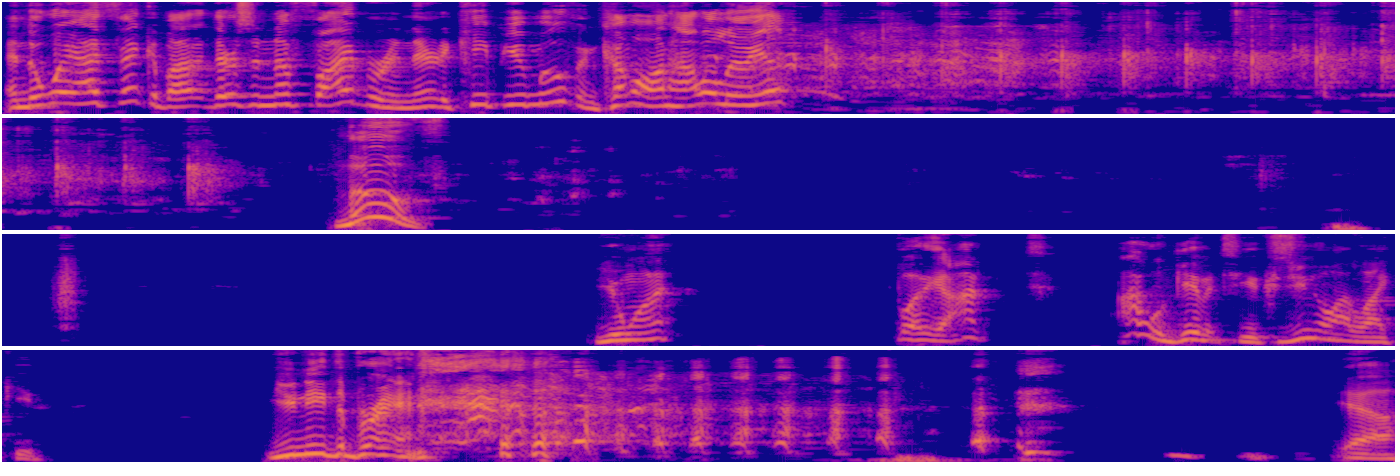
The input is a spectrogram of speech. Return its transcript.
And the way I think about it, there's enough fiber in there to keep you moving. Come on, hallelujah. Move. You want it? Buddy, I, I will give it to you because you know I like you. You need the brand. yeah.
